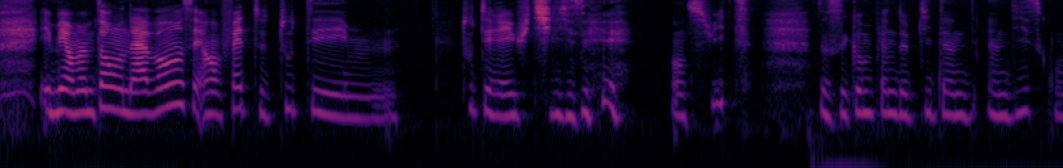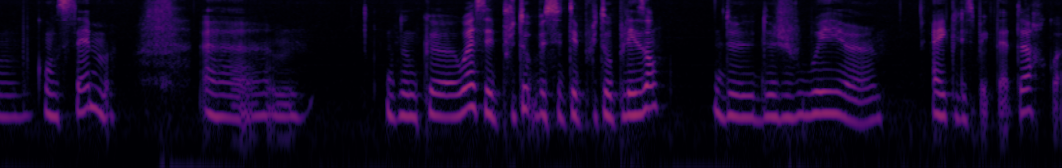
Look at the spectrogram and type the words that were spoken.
et mais en même temps, on avance, et en fait, tout est, tout est réutilisé ensuite. Donc, c'est comme plein de petits indices qu'on sème. Euh, donc, euh, ouais, plutôt, bah, c'était plutôt plaisant de, jouer avec les spectateurs, quoi.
